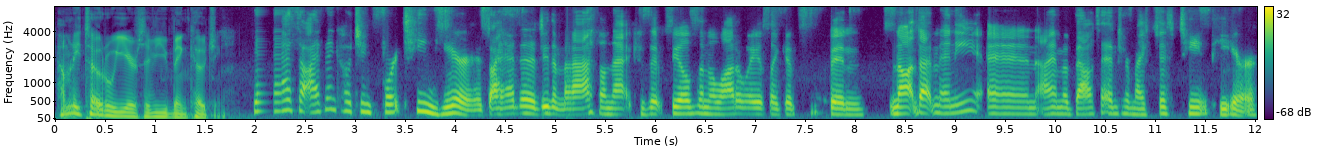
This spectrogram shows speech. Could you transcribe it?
how many total years have you been coaching? Yeah, so I've been coaching 14 years. I had to do the math on that because it feels in a lot of ways like it's been not that many. And I'm about to enter my 15th year.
